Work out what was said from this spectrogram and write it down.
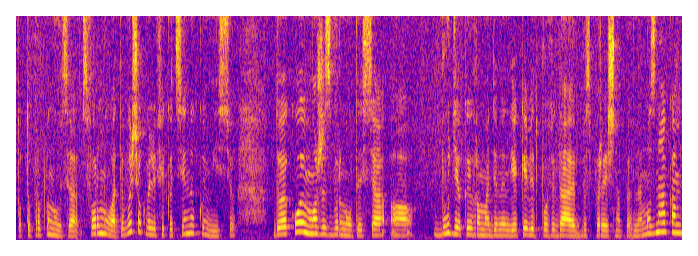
тобто пропонується сформувати вищу кваліфікаційну комісію до якої може звернутися будь-який громадянин, який відповідає безперечно певним ознакам,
